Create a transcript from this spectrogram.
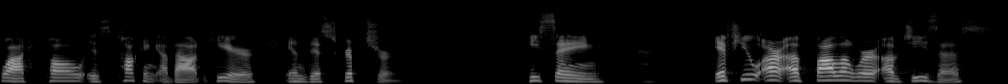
what Paul is talking about here in this scripture. He's saying, if you are a follower of Jesus,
